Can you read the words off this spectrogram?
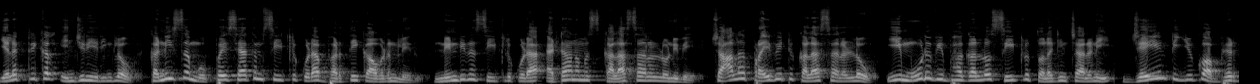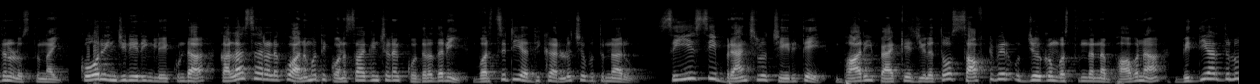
ఎలక్ట్రికల్ ఇంజనీరింగ్లో కనీసం ముప్పై శాతం సీట్లు కూడా భర్తీ కావడం లేదు. నిండిన సీట్లు కూడా అటానమస్ కళాశాలల్లోనివే. చాలా ప్రైవేటు కళాశాలల్లో ఈ మూడు విభాగాల్లో సీట్లు తొలగించాలని జేఎన్టీయుకు అభ్యర్థనలు వస్తున్నాయి కోర్ ఇంజనీరింగ్ లేకుండా కళాశాలలకు అనుమతి కొనసాగించడం కుదరదని వర్సిటీ అధికారులు చెబుతున్నారు. సిఎస్సి బ్రాంచ్లో చేరితే భారీ ప్యాకేజీలతో సాఫ్ట్వేర్ ఉద్యోగం వస్తుందన్న భావన విద్యార్థులు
